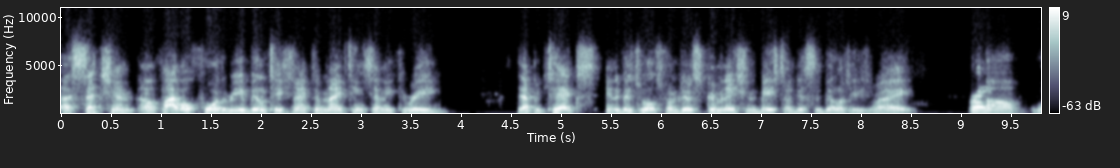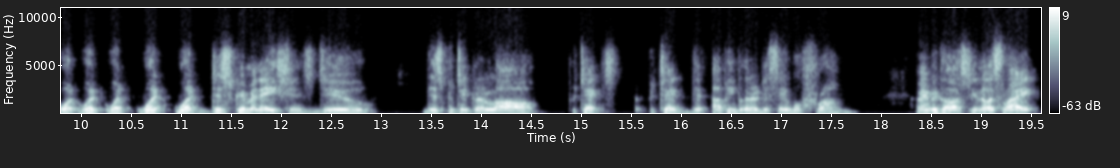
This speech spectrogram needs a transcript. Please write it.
a, section of 504, the Rehabilitation Act of 1973, that protects individuals from discrimination based on disabilities, right? Right. Uh, what what what what what discriminations do this particular law protect protect uh, people that are disabled from? I mean, because you know, it's like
